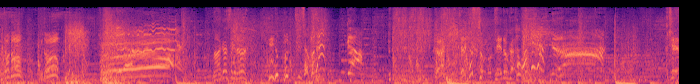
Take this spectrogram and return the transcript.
無駄だ無駄任せとけなそこだその程度がとわけだ決定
